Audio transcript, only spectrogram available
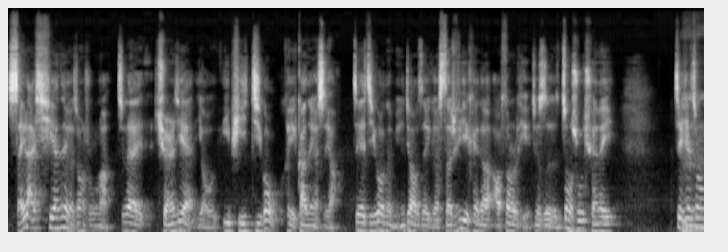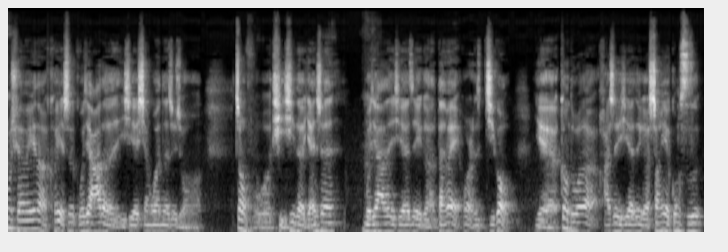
谁来签这个证书呢？就在全世界有一批机构可以干这个事情。这些机构的名叫这个 Certificate Authority，就是证书权威。这些证书权威呢，可以是国家的一些相关的这种政府体系的延伸，国家的一些这个单位或者是机构，也更多的还是一些这个商业公司。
